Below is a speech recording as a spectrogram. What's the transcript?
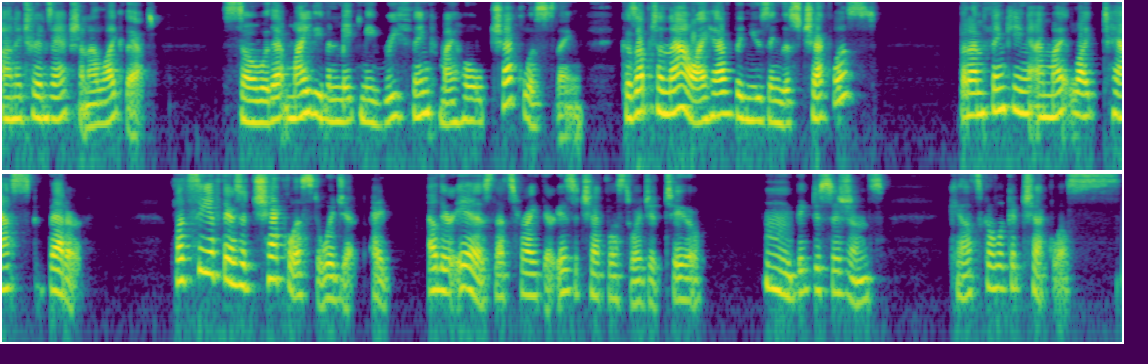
on a transaction. I like that. So that might even make me rethink my whole checklist thing. Because up to now, I have been using this checklist, but I'm thinking I might like task better. Let's see if there's a checklist widget. I, oh, there is. That's right. There is a checklist widget too. Hmm, big decisions. Okay, let's go look at checklists.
